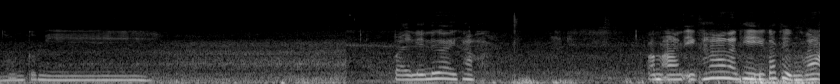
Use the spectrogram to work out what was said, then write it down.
น้นก็มี ไปเรื่อยๆค่ะ ประมาณอีกห้านาทีก็ถึงละ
